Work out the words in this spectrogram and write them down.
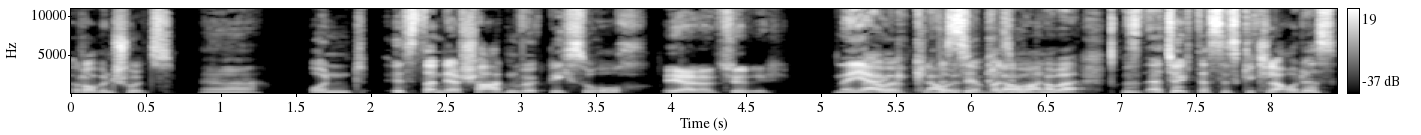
Robin Schulz. Ja. Und ist dann der Schaden wirklich so hoch? Ja, natürlich. Naja, Aber geklaut ist wisst ihr, was ich geklaut, meine? aber Das ist natürlich, dass das geklaut ist,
